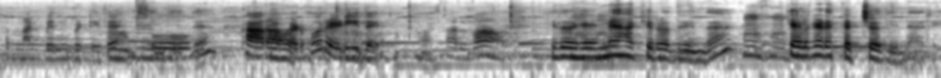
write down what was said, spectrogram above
ಚೆನ್ನಾಗಿ ಬೆಂದ್ಬಿಟ್ಟಿದೆ. ಸೊ. ಖಾರ ಕಡುಬು ರೆಡಿ ಇದೆ. ಅಲ್ವಾ? ಇದು ಎಣ್ಣೆ ಹಾಕಿರೋದ್ರಿಂದ ಕೆಳಗಡೆ ಕಚ್ಚೋದಿಲ್ಲ ರೀ.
